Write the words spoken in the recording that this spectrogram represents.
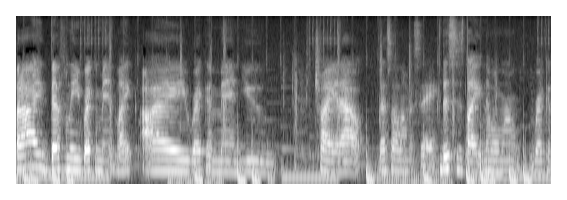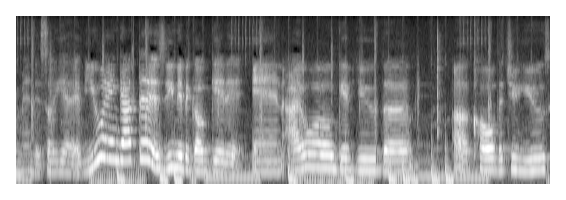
But I definitely recommend, like, I recommend you try it out. That's all I'm gonna say. This is like number one recommended. So yeah, if you ain't got this, you need to go get it. And I will give you the uh, code that you use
